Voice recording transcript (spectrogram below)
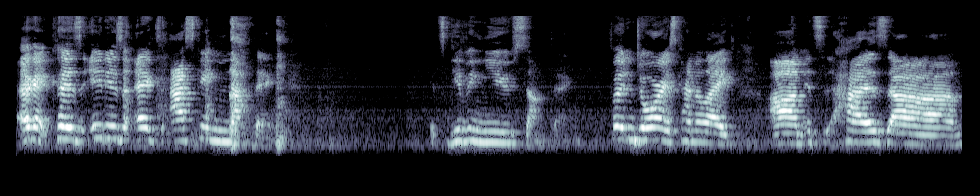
Okay, because it is ex- asking nothing. It's giving you something. Foot and door is kind of like um, it has. Um,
